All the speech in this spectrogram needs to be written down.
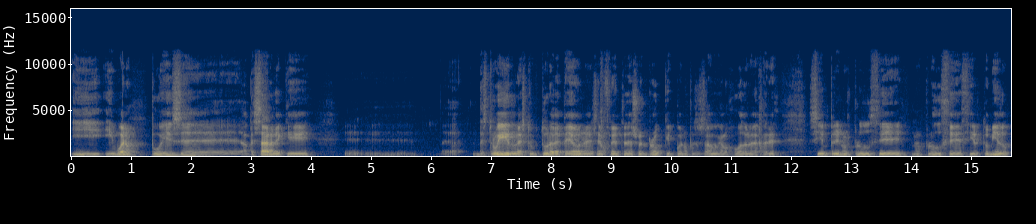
Y, bueno, pues eh, a pesar de que eh, destruir la estructura de peones en frente de su enroque, bueno, pues es algo que a los jugadores de ajedrez siempre nos produce, nos produce cierto miedo,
